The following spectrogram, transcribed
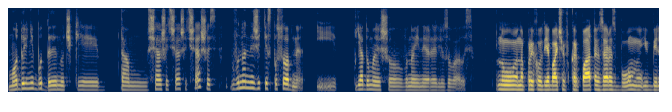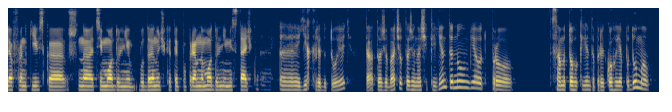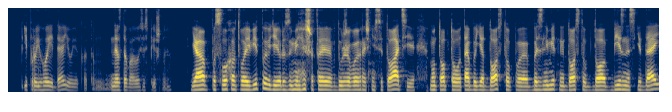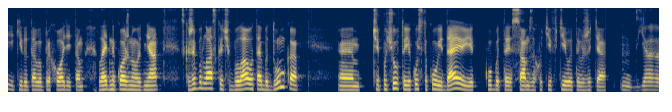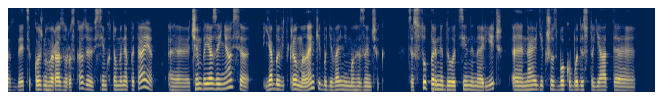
Модульні будиночки, там ще щось, ще щось, ще щось. Воно не життєспособне. І я думаю, що воно і не реалізувалося. Ну, наприклад, я бачив в Карпатах зараз бум, і біля Франківська ж на ці модульні будиночки, типу, прямо на модульні містечка. Е, їх кредитують. Та теж бачив, теж наші клієнти. Ну, я от про саме того клієнта, про якого я подумав, і про його ідею, яка там не здавалась успішною. Я послухав твої відповіді і розумію, що ти в дуже виграшній ситуації. Ну тобто, у тебе є доступ, е, безлімітний доступ до бізнес-ідей, які до тебе приходять там ледь не кожного дня. Скажи, будь ласка, чи була у тебе думка, ем, чи почув ти якусь таку ідею, яку би ти сам захотів втілити в життя? Я, здається, кожного разу розказую всім, хто мене питає, е, чим би я зайнявся, я би відкрив маленький будівельний магазинчик. Це супер недооцінена річ. Е, Навіть якщо збоку буде стояти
